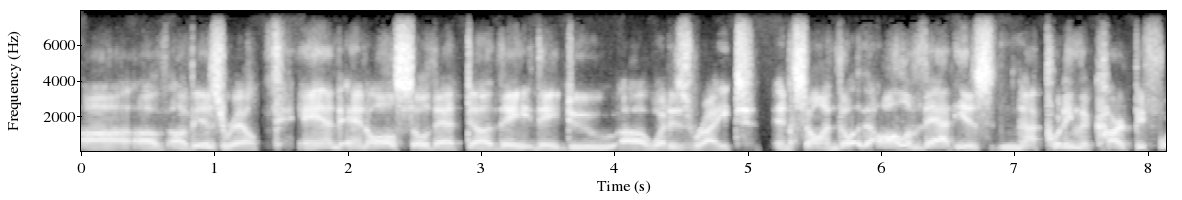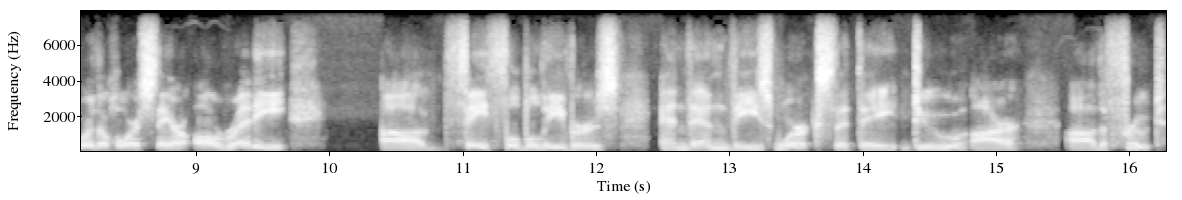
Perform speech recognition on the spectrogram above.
uh, of, of Israel, and and also that uh, they they do uh, what is right and so on. All of that is not putting the cart before the horse. They are already uh, faithful believers, and then these works that they do are uh, the fruit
